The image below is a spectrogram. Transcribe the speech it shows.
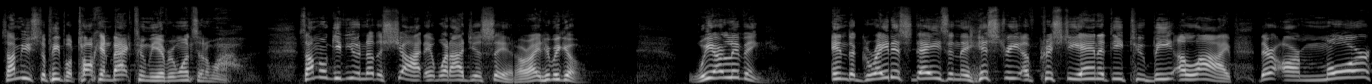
So I'm used to people talking back to me every once in a while. So I'm going to give you another shot at what I just said. All right, here we go. We are living in the greatest days in the history of Christianity to be alive. There are more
